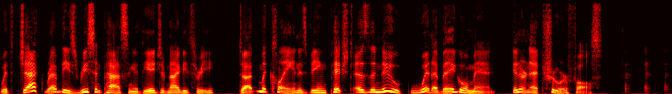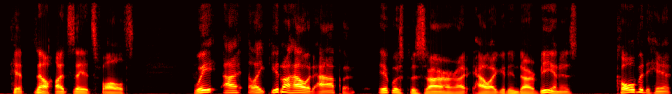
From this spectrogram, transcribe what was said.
With Jack Rebney's recent passing at the age of 93, Doug MacLean is being pitched as the new Winnebago Man. Internet true or false? Yeah, no, I'd say it's false. We, I like, you know how it happened. It was bizarre right, how I get into RVing is COVID hit.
